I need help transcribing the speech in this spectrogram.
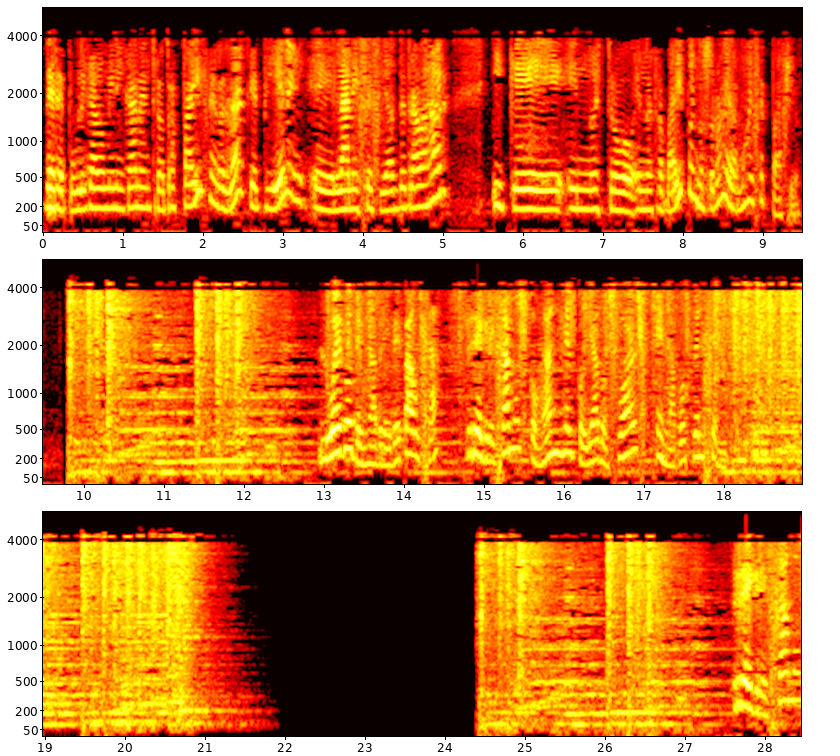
de República Dominicana, entre otros países, ¿verdad? Que tienen eh, la necesidad de trabajar y que en nuestro, en nuestro país, pues nosotros le damos ese espacio. Luego de una breve pausa, regresamos con Ángel Collado Schwartz en La Voz del Centro. Regresamos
